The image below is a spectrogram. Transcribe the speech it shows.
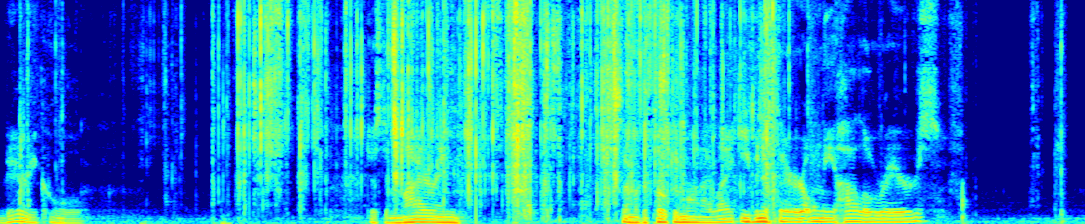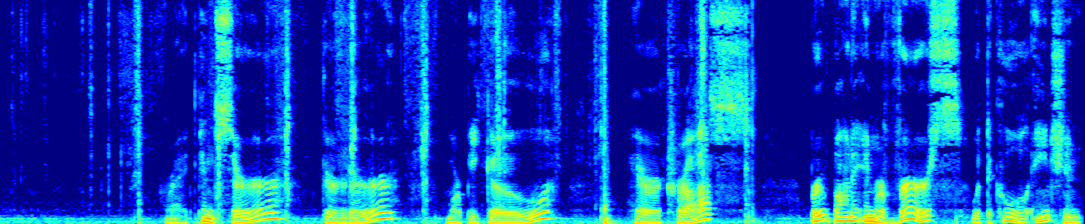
Very cool. Just admiring some of the Pokemon I like, even if they're only hollow rares. Right, Pinsir, Girder, Morpeko, Heracross, Brute Bonnet in reverse with the cool ancient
